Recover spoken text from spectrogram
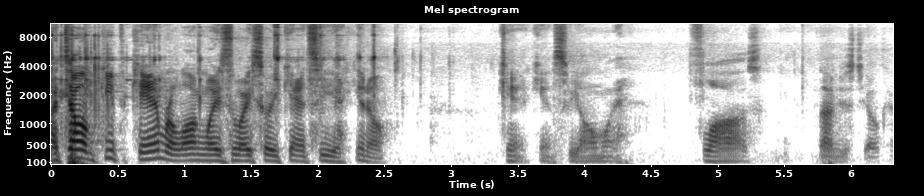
I tell him keep the camera a long ways away so he can't see, you know, can't can't see all my flaws. No, I'm just joking.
